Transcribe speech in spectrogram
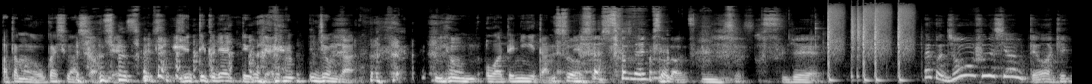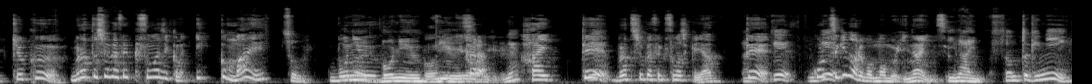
頭がおかしくなったんで そうそうそう、言ってくれって言って、ジョンが日本終わって逃げたんだよね。そうそう。そんなエピソードなんです かすげえ。なんか、ジョン・フルシアンテは結局、ブラッド・シュガー・セックス・マジックの一個前そう。母乳母乳っていうからね。入って、ブラッド・シュガー・セックス・マジックやって、で、この次のアルバムはもういないんですよ。いないんです。その時に、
